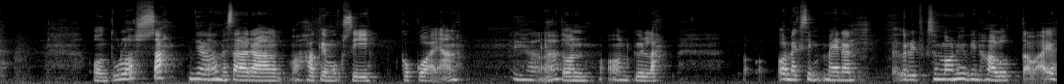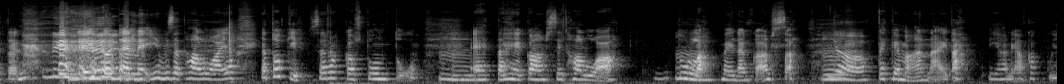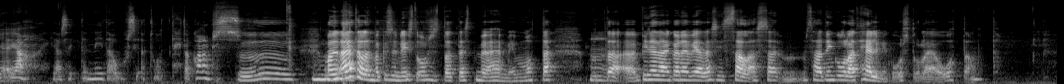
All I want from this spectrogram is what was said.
on tulossa. Joo. Me saadaan hakemuksia koko ajan. Ihanaa. Et on, on kyllä, onneksi meidän yrityksemme on hyvin haluttava, joten, niin. joten ne ihmiset haluaa. Ja, ja toki se rakkaus tuntuu, mm. että he kanssa sit haluaa tulla mm. meidän kanssa Mm. Joo. tekemään näitä ihania kakkuja ja, ja sitten niitä uusia tuotteita kanssa. Mm. Mä olin ajatellut, että mä kysyn niistä uusista tuotteista myöhemmin, mutta, mm. mutta pidetäänkö ne vielä siis salassa? Saatiin kuulla, että helmikuussa tulee uutta, mutta...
